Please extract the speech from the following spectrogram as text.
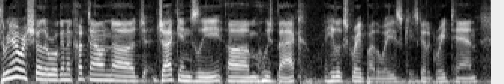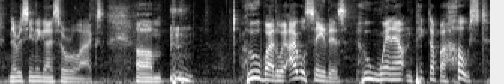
Three hour show that we're going to cut down uh, J- Jack Inglis, um, who's back. He looks great, by the way. He's, he's got a great tan. Never seen a guy so relaxed. Um, who, by the way, I will say this, who went out and picked up a host.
